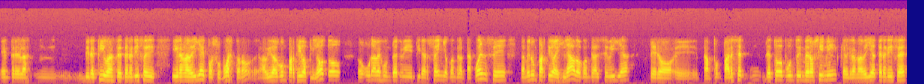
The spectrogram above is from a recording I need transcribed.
entre las mm, directivas de Tenerife y, Granadilla y por supuesto, ¿no? Ha habido algún partido piloto, una vez un derby tinerfeño contra el Tacuense, también un partido aislado contra el Sevilla, pero eh, tampoco, parece de todo punto inverosímil que el Granadilla Tenerife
